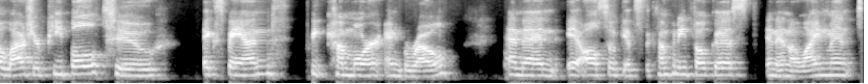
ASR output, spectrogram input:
allows your people to expand become more and grow. And then it also gets the company focused and in alignment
